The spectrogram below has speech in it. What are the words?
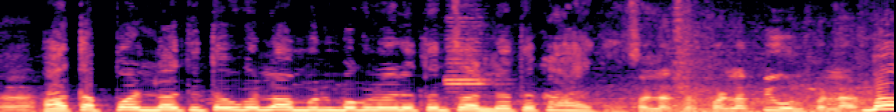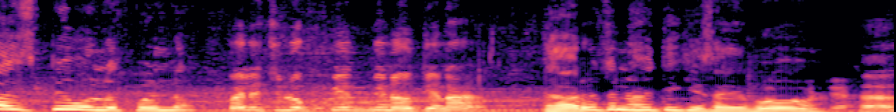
आता पडला तिथं उघड लांबून बघून राहिले तर चाललं तर काय ते? पडला तर पडला पिऊन पडला. बस पिऊनच पडला. पहिल्याचे लोक पेत बी नव्हते ना. दारूच नव्हती की साहेब हो. हं.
